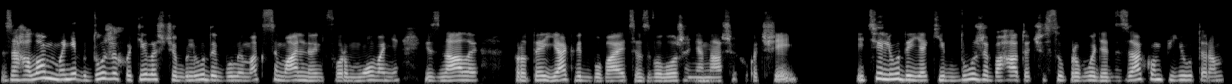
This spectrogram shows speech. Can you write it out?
Загалом мені б дуже хотілося, щоб люди були максимально інформовані і знали про те, як відбувається зволоження наших очей. І ті люди, які дуже багато часу проводять за комп'ютером,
